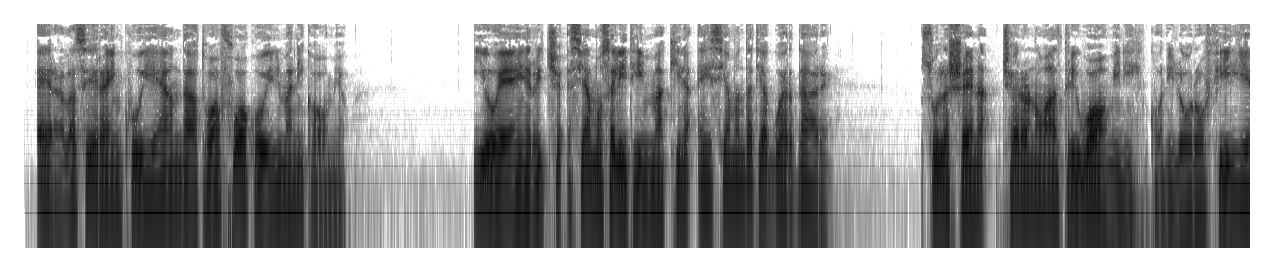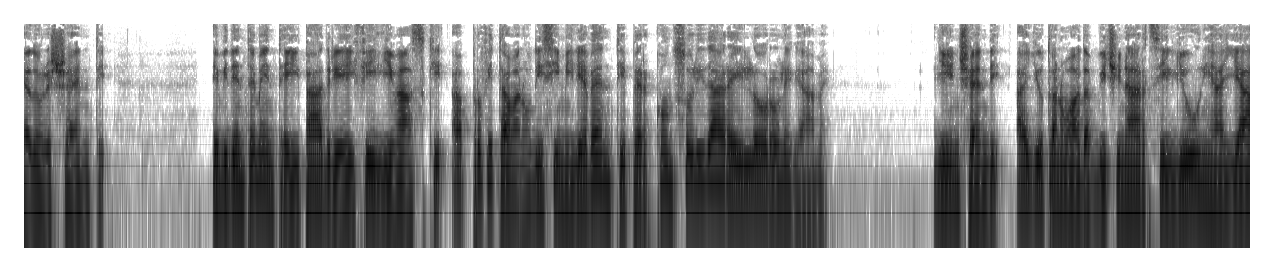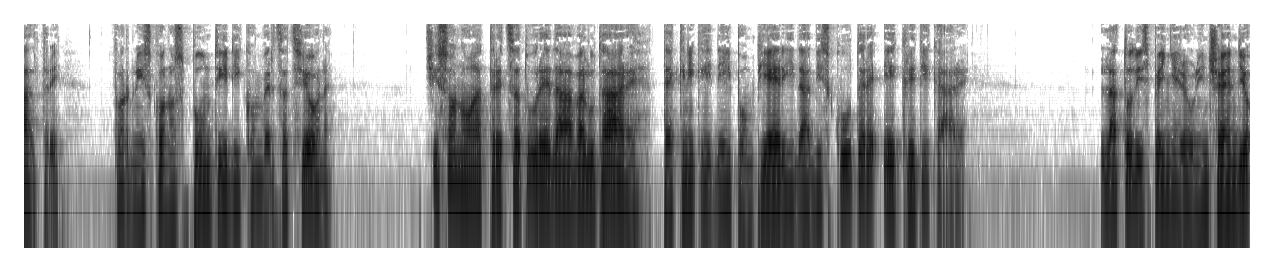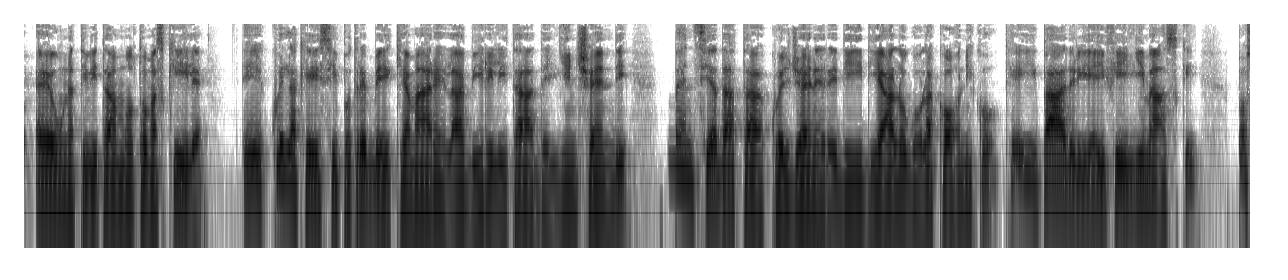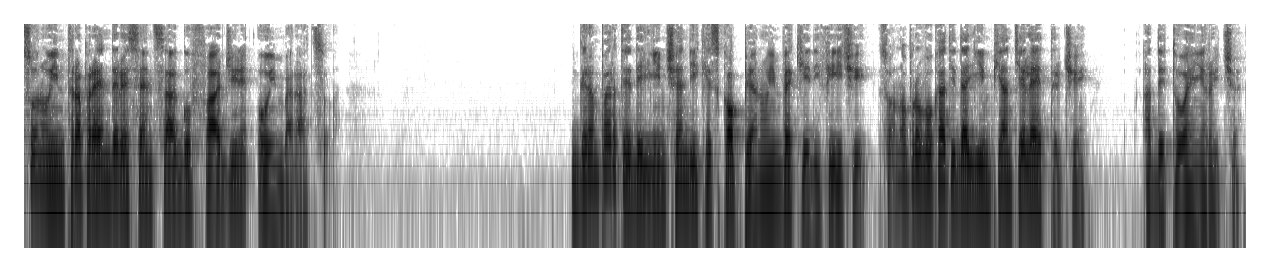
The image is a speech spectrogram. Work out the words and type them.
Era la sera in cui è andato a fuoco il manicomio. Io e Heinrich siamo saliti in macchina e siamo andati a guardare. Sulla scena c'erano altri uomini con i loro figli adolescenti. Evidentemente i padri e i figli maschi approfittavano di simili eventi per consolidare il loro legame. Gli incendi aiutano ad avvicinarsi gli uni agli altri, forniscono spunti di conversazione. Ci sono attrezzature da valutare, tecniche dei pompieri da discutere e criticare. L'atto di spegnere un incendio è un'attività molto maschile e quella che si potrebbe chiamare la virilità degli incendi ben si adatta a quel genere di dialogo laconico che i padri e i figli maschi possono intraprendere senza goffaggine o imbarazzo. Gran parte degli incendi che scoppiano in vecchi edifici sono provocati dagli impianti elettrici, ha detto Heinrich.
